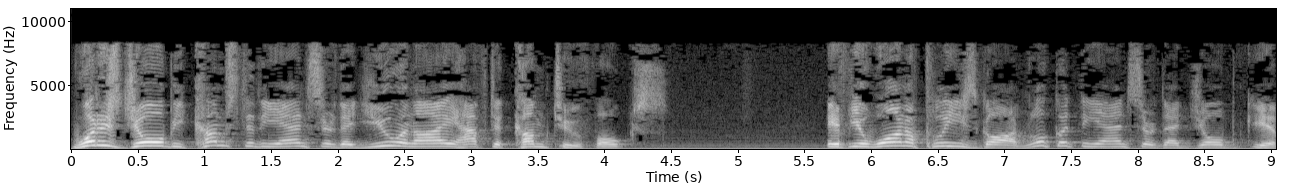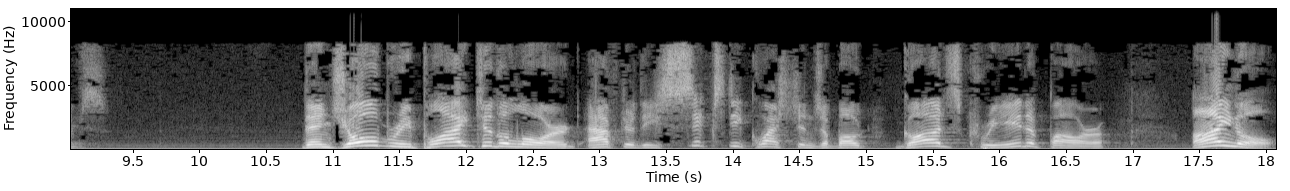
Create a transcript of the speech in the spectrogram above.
what is Job? He comes to the answer that you and I have to come to, folks. If you want to please God, look at the answer that Job gives. Then Job replied to the Lord after these 60 questions about God's creative power I know.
